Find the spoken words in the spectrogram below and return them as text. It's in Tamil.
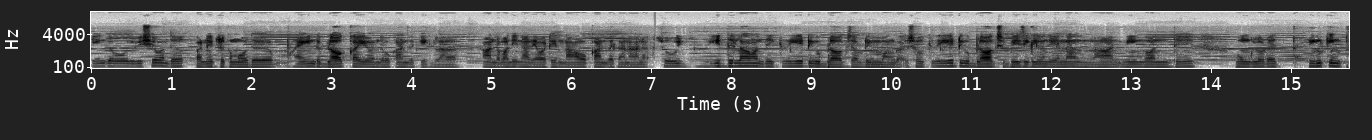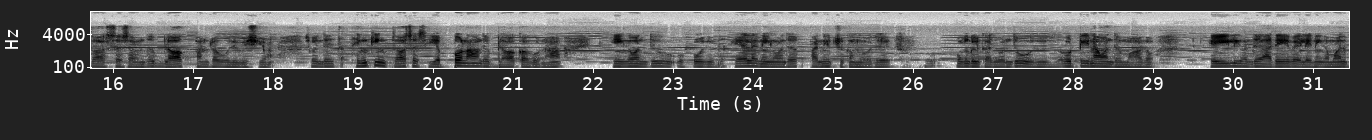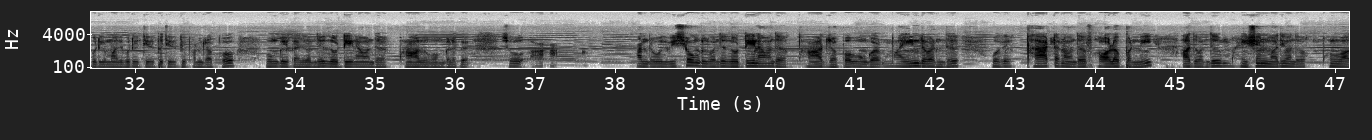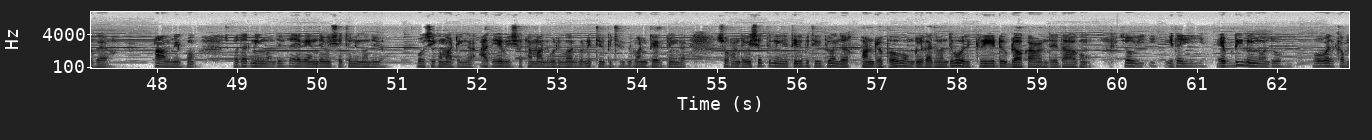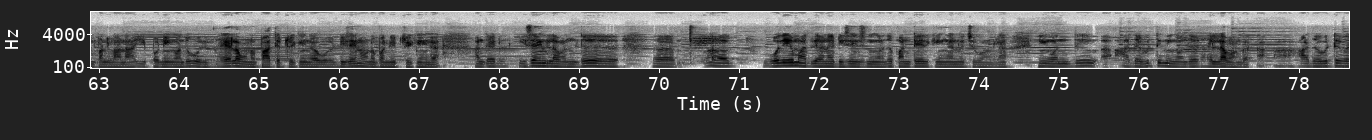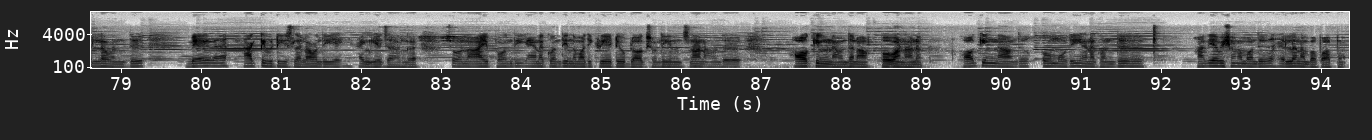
இங்கே ஒரு விஷயம் வந்து பண்ணிகிட்ருக்கும்போது மைண்டு பிளாக் ஆகி வந்து உட்காந்துருக்கீங்களா அந்த மாதிரி நிறைய வாட்டி நான் உட்காந்துருக்கேன் நான். ஸோ இதெல்லாம் வந்து க்ரியேட்டிவ் பிளாக்ஸ் அப்படிம்பாங்க. ஸோ க்ரியேட்டிவ் பிளாக்ஸ் பேசிக்கலி வந்து என்னன்னா நீங்கள் வந்து உங்களோட திங்கிங் ப்ராசஸை வந்து பிளாக் பண்ணுற ஒரு விஷயம். ஸோ இந்த திங்கிங் ப்ராசஸ் எப்போல்லாம் வந்து பிளாக் ஆகும்னா நீங்கள் வந்து ஒரு வேலை நீங்கள் வந்து பண்ணிகிட்ருக்கும்போது உங்களுக்கு அது வந்து ஒரு ரொட்டீனாக வந்து மாறும். டெய்லி வந்து அதே வேலையை நீங்கள் மறுபடியும் மறுபடியும் திருப்பி திருப்பி பண்ணுறப்போ உங்களுக்கு அது வந்து ரொட்டீனாக வந்து ஆகும் உங்களுக்கு. ஸோ அந்த ஒரு விஷயம் உங்களுக்கு வந்து ரொட்டீனாக வந்து ஆடுறப்போ உங்கள் மைண்டு வந்து ஒரு பேட்டர்னை வந்து ஃபாலோ பண்ணி அது வந்து மிஷின் மாதிரி வந்து மூவாக ஆரம்பிக்கும். ஸோ தட் நீங்கள் வந்து வேறு எந்த விஷயத்தையும் நீங்கள் வந்து யோசிக்க மாட்டீங்க. அதே விஷயத்த மறுபடியும் மறுபடியும் திருப்பி திருப்பி பண்ணிட்டே இருப்பீங்க. ஸோ அந்த விஷயத்தை நீங்கள் திருப்பி திருப்பி வந்து பண்ணுறப்போ உங்களுக்கு அது வந்து ஒரு க்ரியேட்டிவ் பிளாக்காக வந்து இதாகும். ஸோ இதை எப்படி நீங்கள் வந்து ஓவர் கம் பண்ணலான்னா இப்போ நீங்கள் வந்து ஒரு வேலை ஒன்று பார்த்துட்ருக்கீங்க ஒரு டிசைன் ஒன்று பண்ணிகிட்ருக்கீங்க அந்த டிசைனில் வந்து ஒரே மாதிரியான டிசைன்ஸ் நீங்கள் வந்து பண்ணிட்டே இருக்கீங்கன்னு வச்சுக்கோங்களேன். நீங்கள் வந்து அதை விட்டு நீங்கள் வந்து வெளில வாங்க. அதை விட்டு வெளில வந்து வேறு ஆக்டிவிட்டீஸ்லலாம் வந்து எங்கேஜ் ஆகுங்க. ஸோ நான் இப்போ வந்து எனக்கு வந்து இந்த மாதிரி க்ரியேட்டிவ் பிளாக்ஸ் வந்து இருந்துச்சுன்னா நான் வந்து ஹாக்கிங் நான் வந்து நான் போவேன் நான். ஹாக்கிங் நான் வந்து போகும்போது எனக்கு வந்து நிறைய விஷயம் நம்ம வந்து எல்லாம் நம்ம பார்ப்போம்.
